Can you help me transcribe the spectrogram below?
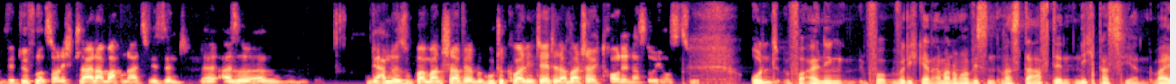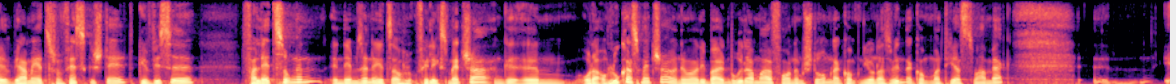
wir dürfen uns noch nicht kleiner machen, als wir sind. Ne? Also ähm, wir haben eine super Mannschaft, wir haben eine gute Qualität in der Mannschaft, ich traue denen das durchaus zu. Und vor allen Dingen würde ich gerne einmal nochmal wissen, was darf denn nicht passieren? Weil wir haben ja jetzt schon festgestellt, gewisse Verletzungen, in dem Sinne, jetzt auch Felix Metscher ähm, oder auch Lukas Metscher, nehmen wir die beiden Brüder mal vorne im Sturm, dann kommt Jonas Wind, dann kommt Matthias Zwarnberg, äh,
